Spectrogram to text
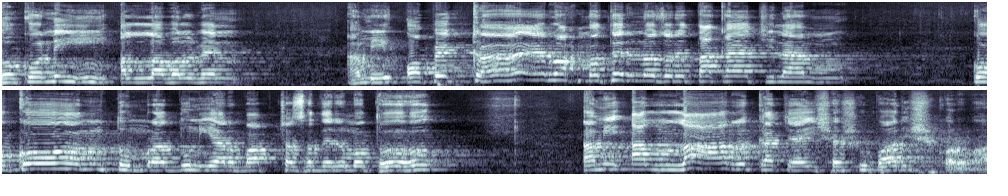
তখনই আল্লাহ বলবেন, আমি অপেক্ষায় রহমতের নজরে তাকায়াছিলাম কখন তোমরা দুনিয়ার বাপচাষাদের মতো আমি আল্লাহর কাছে এসে সুপারিশ করবা?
